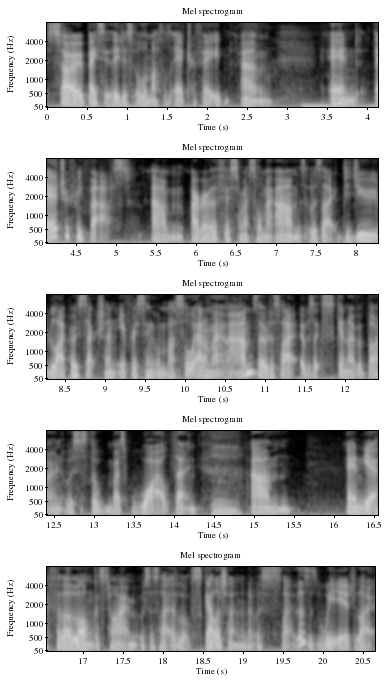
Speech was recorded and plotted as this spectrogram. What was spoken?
so basically, just all the muscles atrophied, um, and they atrophy fast. Um, I remember the first time I saw my arms, it was like, did you liposuction every single muscle out of my arms? They were just like, it was like skin over bone. It was just the most wild thing. Mm. Um, and yeah, for the longest time, it was just like a little skeleton, and it was just like, this is weird. Like,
